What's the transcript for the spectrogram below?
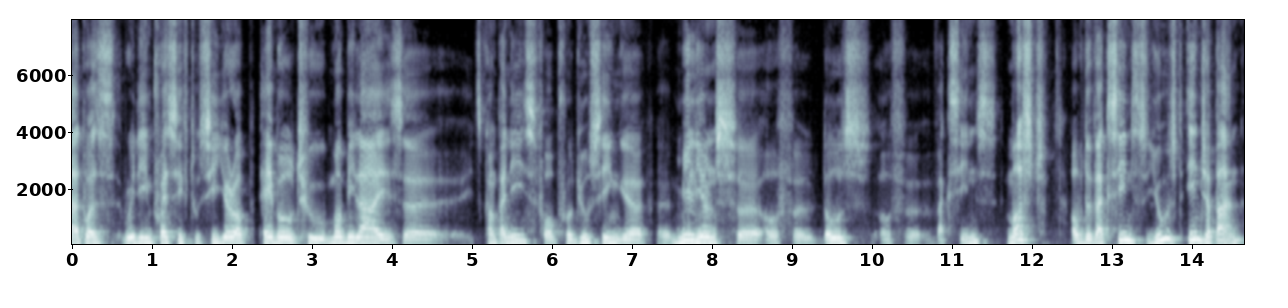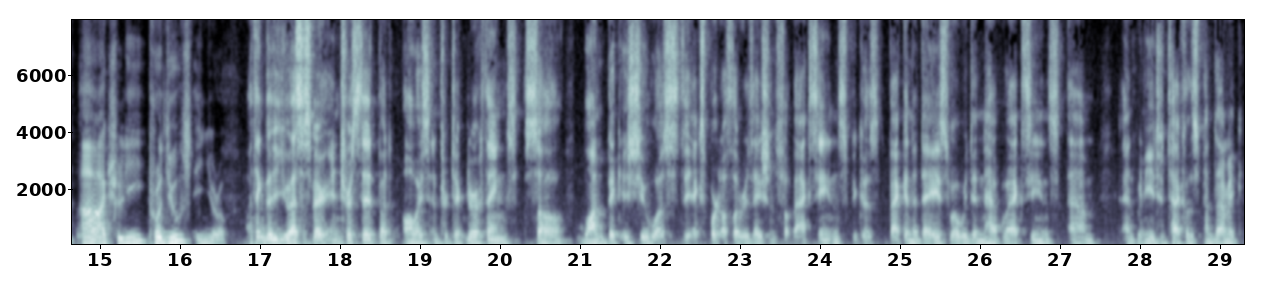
That was really impressive to see Europe able to mobilize uh, its companies for producing uh, uh, millions uh, of doses of vaccines. Most of the vaccines used in Japan are actually produced in Europe. I think the US is very interested, but always in particular things. So, one big issue was the export authorizations for vaccines, because back in the days where we didn't have vaccines um, and we needed to tackle this pandemic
